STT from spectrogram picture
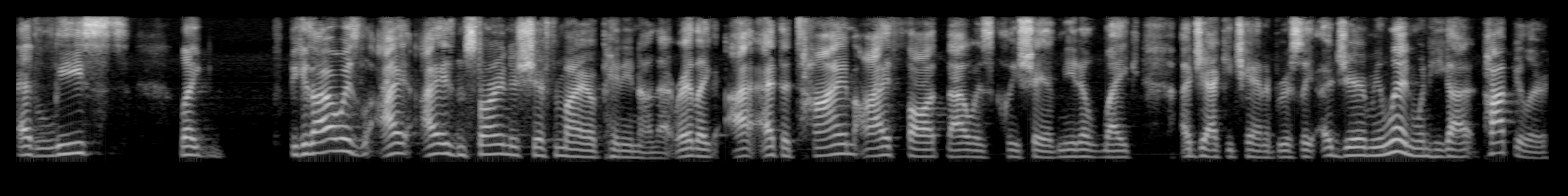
at least like because I always I I am starting to shift my opinion on that, right? Like I at the time I thought that was cliche of me to like a Jackie Chan, a Bruce Lee, a Jeremy Lin when he got popular.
